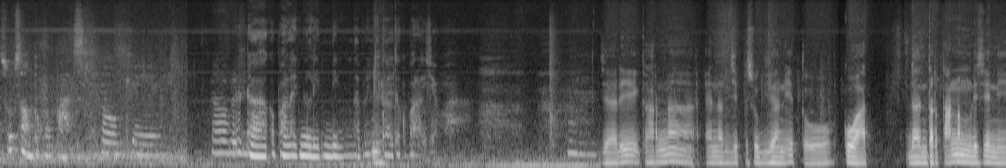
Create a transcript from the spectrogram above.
susah untuk lepas Oke. ada kepala yang ngelinding tapi nggak tahu itu kepala siapa Jadi karena energi pesugihan itu kuat dan tertanam di sini,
